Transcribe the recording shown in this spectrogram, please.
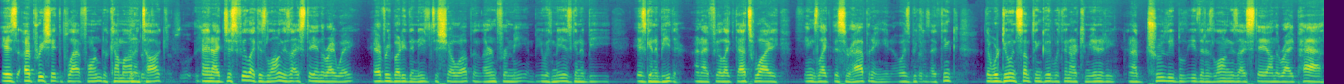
Is I appreciate the platform to come on and talk, absolutely. and I just feel like as long as I stay in the right way, everybody that needs to show up and learn from me and be with me is going to be is going to be there. And I feel like that's why things like this are happening. You know, is because I think that we're doing something good within our community, and I truly believe that as long as I stay on the right path,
